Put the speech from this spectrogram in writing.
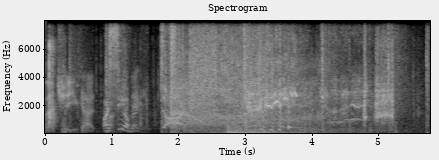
that shit. You got. I see him. fucking-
